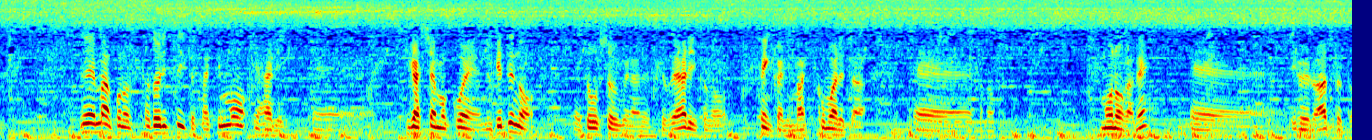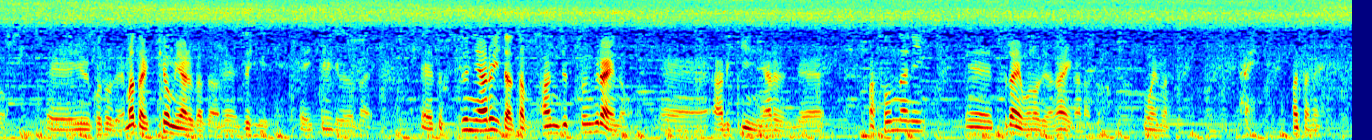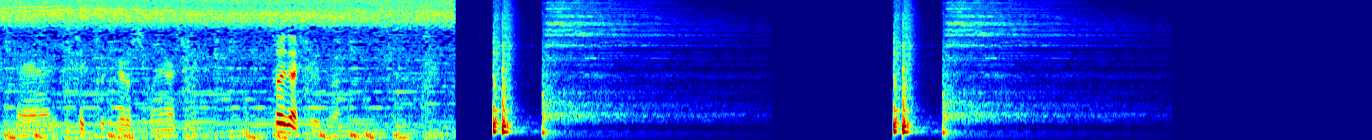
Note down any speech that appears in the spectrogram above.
でまあこのたどり着いた先もやはり、えー、東山公園抜けての東照宮なんですけどやはりその戦火に巻き込まれた、えー、そのものがね、えー、いろいろあったとえー、いうことで、また興味ある方はね、ぜひ、えー、行ってみてください。えっ、ー、と、普通に歩いたら多分30分ぐらいの、え歩きになるんで、まあ、そんなに、え辛いものではないかなと思います。はい。またね、えチェックよろしくお願いします。それでは失礼します。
